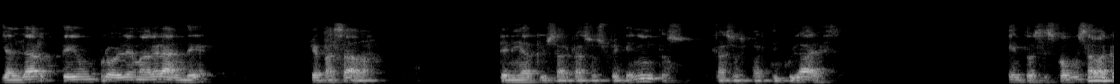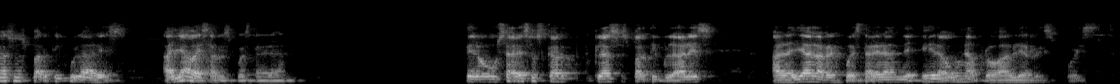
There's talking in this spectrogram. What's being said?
Y al darte un problema grande, ¿qué pasaba? Tenía que usar casos pequeñitos, casos particulares. Entonces, como usaba casos particulares, hallaba esa respuesta grande. Pero usar esos casos particulares al hallar la respuesta grande era una probable respuesta.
